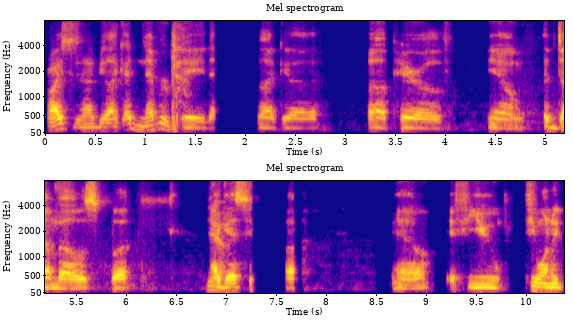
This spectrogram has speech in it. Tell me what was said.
prices and I'd be like, I'd never pay that like a, a pair of you know dumbbells, but yeah, I guess uh, you know if you if you wanted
